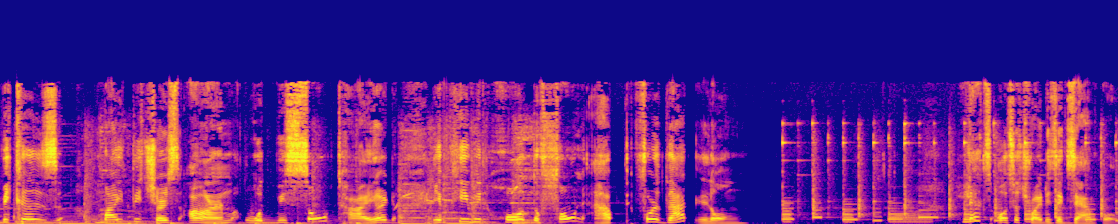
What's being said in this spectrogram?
Because my teacher's arm would be so tired if he will hold the phone up for that long. Let's also try this example.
